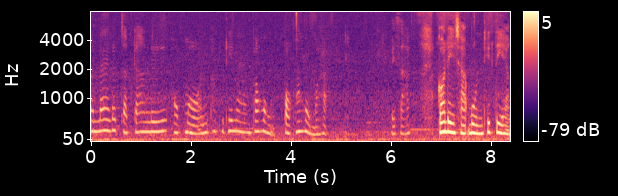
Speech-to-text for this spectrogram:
วันแรกก็จัดการรื้อออกหมอนผ้าปูที่นอนผ้าห่มปอกผ้าห่มอะค่ะ ไปซัก ก็เดชะบุญที่เตียง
